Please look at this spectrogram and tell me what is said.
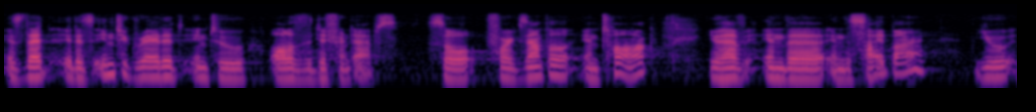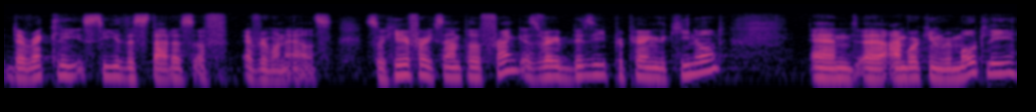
is that it is integrated into all of the different apps. So, for example, in Talk, you have in the, in the sidebar, you directly see the status of everyone else. So here, for example, Frank is very busy preparing the keynote, and uh, I'm working remotely.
